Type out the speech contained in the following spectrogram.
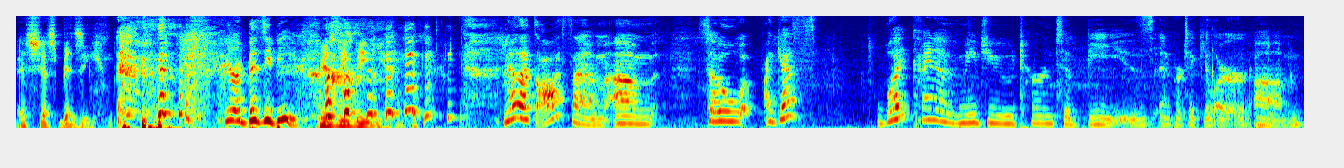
it's just busy, You're a busy bee. busy bee. No, that's awesome. Um, so, I guess what kind of made you turn to bees in particular? Um,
